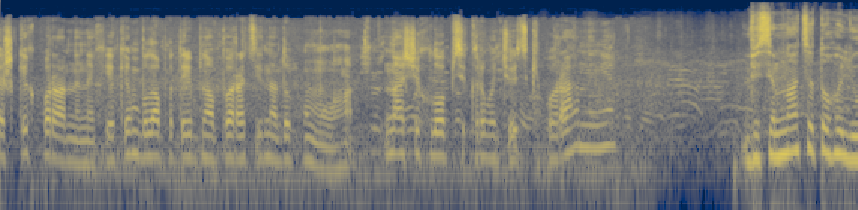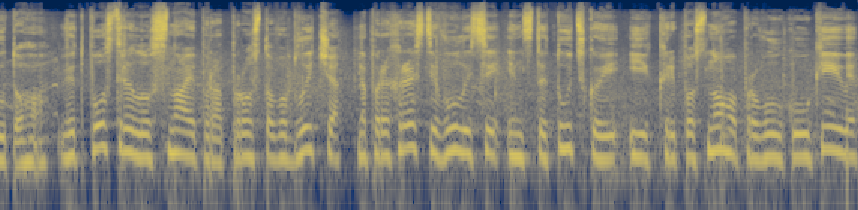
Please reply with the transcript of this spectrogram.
тяжких поранених, яким була потрібна операційна допомога. Наші хлопці кременчуцькі поранені. 18 лютого від пострілу снайпера просто в обличчя на перехресті вулиці Інститутської і кріпосного провулку у Києві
